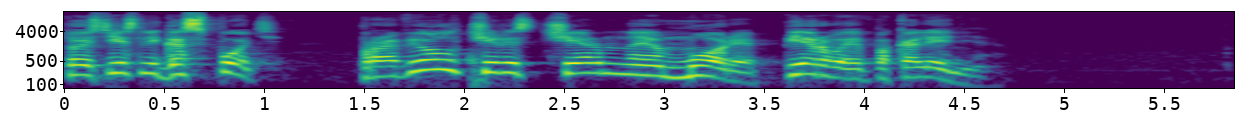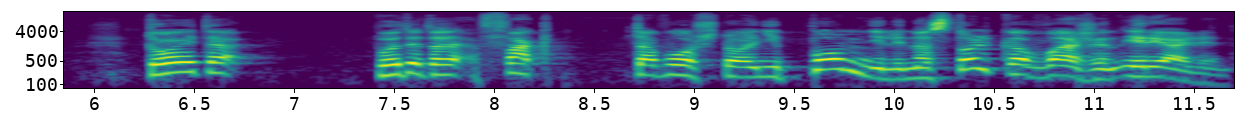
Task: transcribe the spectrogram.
То есть, если Господь провел через Черное море первое поколение, то это вот это факт того, что они помнили, настолько важен и реален,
